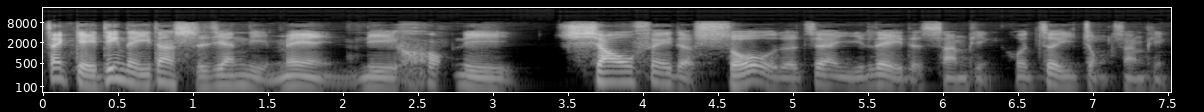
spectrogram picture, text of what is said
在给定的一段时间里面，你后你消费的所有的这一类的商品或这一种商品，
